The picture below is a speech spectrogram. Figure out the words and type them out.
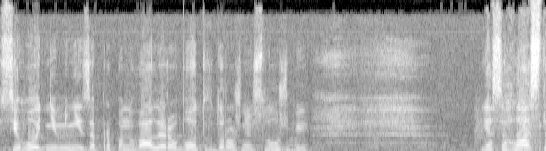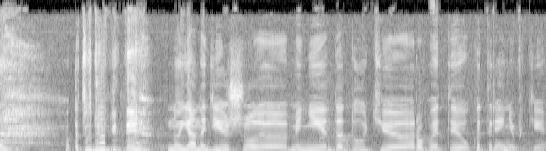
Сьогодні мені запропонували роботу в дорожній службі. Я согласна туди піти. Ну, я надію, що мені дадуть е, робити у Катеринівці,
